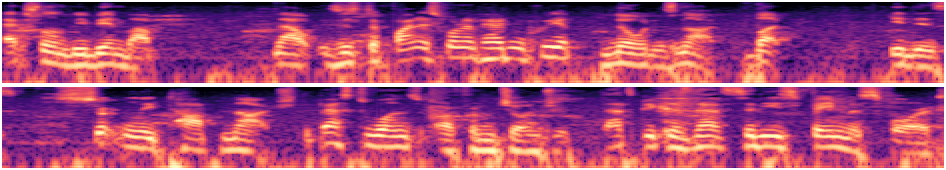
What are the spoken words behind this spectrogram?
Excellent bibimbap. Now, is this the finest one I've had in Korea? No, it is not. But it is certainly top notch. The best ones are from Jeonju. That's because that city is famous for it,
